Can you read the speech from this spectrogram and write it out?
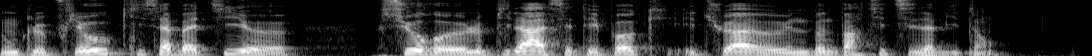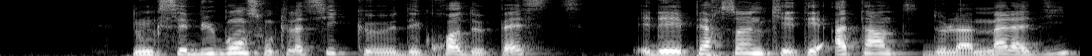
Donc le fléau qui s'abattit euh, sur euh, le Pilat à cette époque et tua une bonne partie de ses habitants. Donc ces bubons sont classiques des croix de peste et les personnes qui étaient atteintes de la maladie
